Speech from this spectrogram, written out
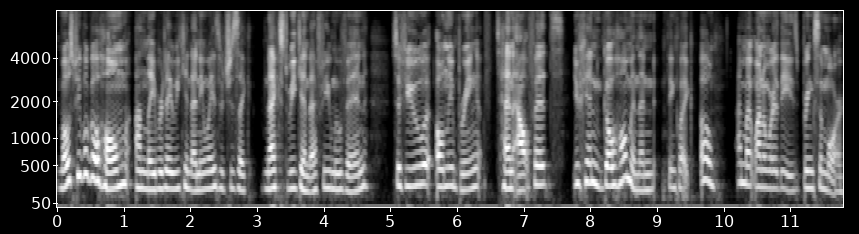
Most people go home on Labor Day weekend anyways, which is like next weekend after you move in. So if you only bring 10 outfits, you can go home and then think like, "Oh, I might want to wear these. Bring some more.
